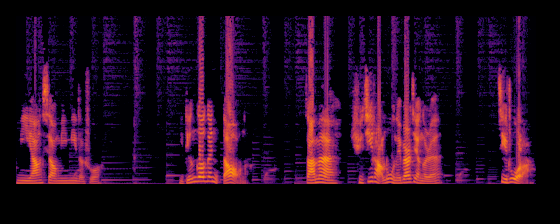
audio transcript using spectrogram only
米阳笑眯眯地说：“你丁哥跟你道呢，咱们去机场路那边见个人，记住了，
